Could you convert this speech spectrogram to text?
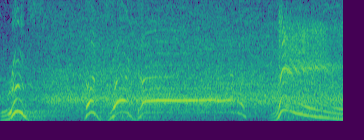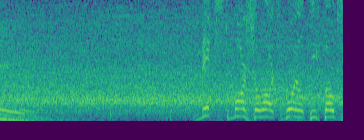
Bruce the Dragon Lee! Mixed martial arts royalty, folks.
